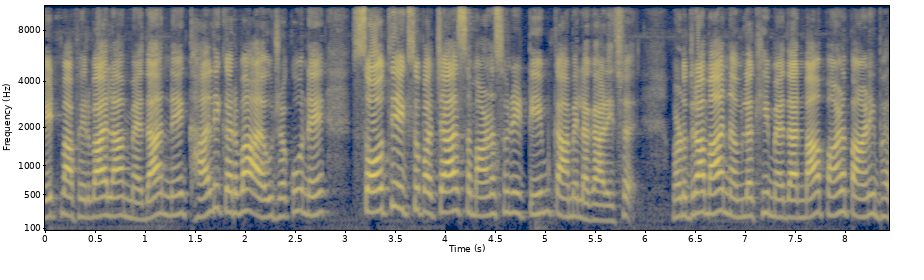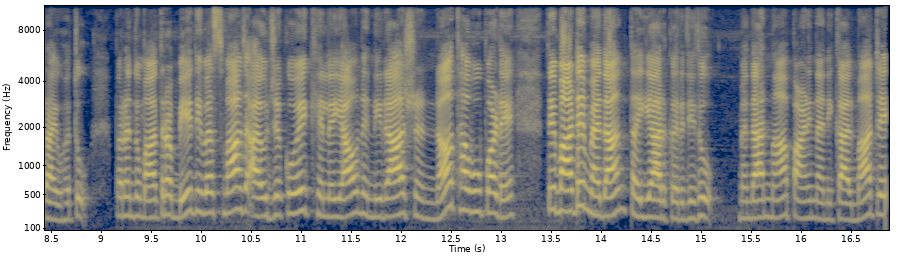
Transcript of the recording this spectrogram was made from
બેટમાં ફેરવાયેલા મેદાનને ખાલી કરવા આયોજકોને સોથી એકસો પચાસ માણસોની ટીમ કામે લગાડી છે. વડોદરામાં નવલખી મેદાનમાં પણ પાણી ભરાયું હતું. પરંતુ માત્ર બે દિવસમાં જ આયોજકોએ ખેલૈયાઓને નિરાશ ન થવું પડે તે માટે મેદાન તૈયાર કરી દીધું. મેદાનમાં પાણીના નિકાલ માટે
